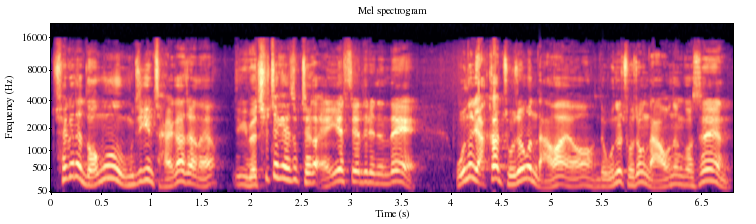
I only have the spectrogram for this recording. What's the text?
최근에 너무 움직임 잘 가잖아요. 이 며칠째 계속 제가 AS 해드리는데 오늘 약간 조정은 나와요. 근데 오늘 조정 나오는 것은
